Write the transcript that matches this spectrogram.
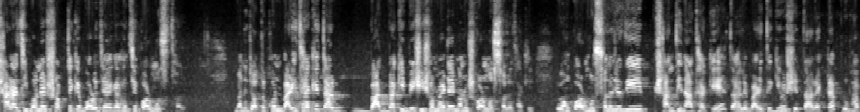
সারা জীবনের সব থেকে বড় জায়গা হচ্ছে কর্মস্থল। মানে যতক্ষণ বাড়ি থাকে তার বাদ বাকি বেশি সময়টাই মানুষ কর্মস্থলে থাকে। এবং কর্মস্থলে যদি শান্তি না থাকে তাহলে বাড়িতে গিয়েও সে তার একটা প্রভাব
